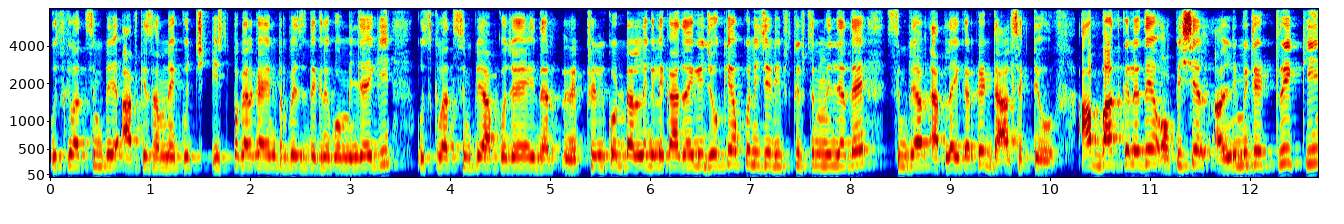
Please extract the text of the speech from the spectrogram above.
उसके बाद सिंपली आपके सामने कुछ इस प्रकार का इंटरफेस देखने को मिल जाएगी। उसके बाद सिंपली आपको जो है इधर रेफरल कोड डालने के लिए कहा जाएगी, जो कि आपको नीचे डिस्क्रिप्शन मिल जाता है। सिंपली आप अप्लाई करके डाल सकते हो। आप बात कर लेते हैं ऑफिशियल अनलिमिटेड ट्रिक की,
